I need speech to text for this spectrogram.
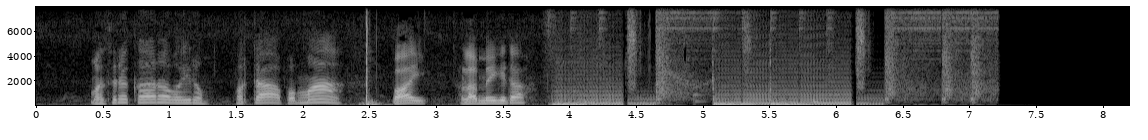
மதுரக்கார வைரம். வர்த்தா அப்பம்மா. பாய். நல்லா மேய்கிட்டா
